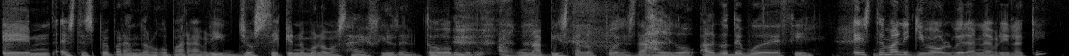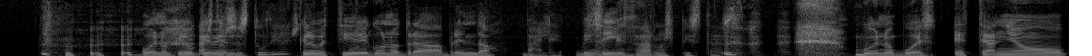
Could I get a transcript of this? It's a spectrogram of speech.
Eh, ¿Estáis preparando algo para abrir? Yo sé que no me lo vas a decir del todo, pero alguna pista nos puedes dar. algo, algo te puedo decir. ¿Este maniquí va a volver a abril aquí? Bueno, creo que, estos estudios? que lo vestiré con otra prenda. Vale, venga, empieza a darnos pistas. bueno, pues este año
